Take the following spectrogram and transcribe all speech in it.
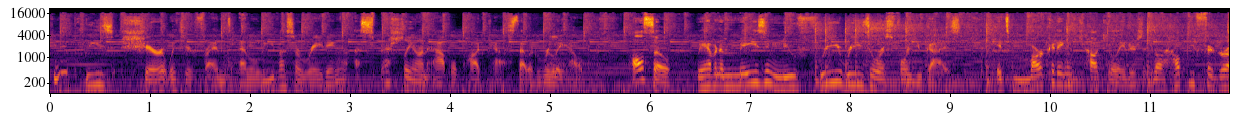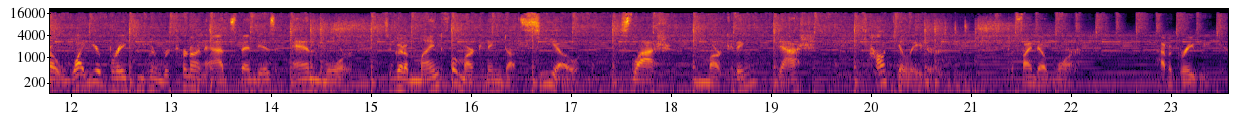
can you please share it with your friends and leave us a rating, especially on Apple Podcasts? That would really help. Also, we have an amazing new free resource for you guys. It's marketing calculators. It'll help you figure out what your break even return on ad spend is and more. So go to mindfulmarketing.co slash marketing dash calculator to find out more. Have a great week.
